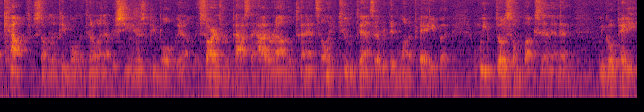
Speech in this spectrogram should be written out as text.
account for some of the people in the Tenderloin that were seniors, people, you know, the sergeants would pass the hat around, lieutenants, only two lieutenants ever didn't want to pay, but we'd throw some bucks in and then we'd go pay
